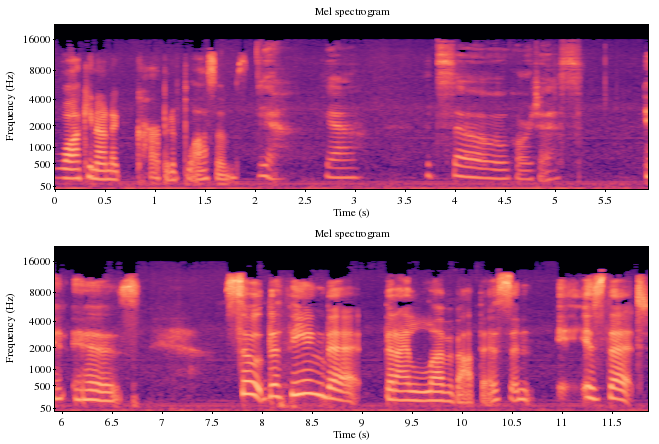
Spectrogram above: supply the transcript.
walking on a carpet of blossoms. Yeah, yeah. It's so gorgeous. It is. So the thing that that I love about this and is that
